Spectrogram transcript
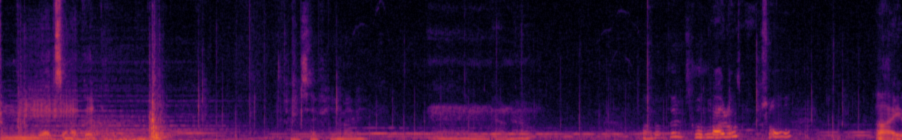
Mm, that's so not good. Can we save here, maybe? I don't know. I don't think so. I don't think so. I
